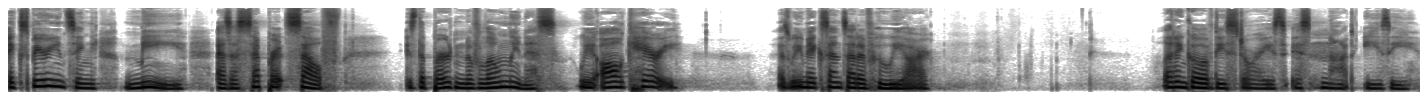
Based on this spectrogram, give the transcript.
Experiencing me as a separate self is the burden of loneliness we all carry as we make sense out of who we are. Letting go of these stories is not easy.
